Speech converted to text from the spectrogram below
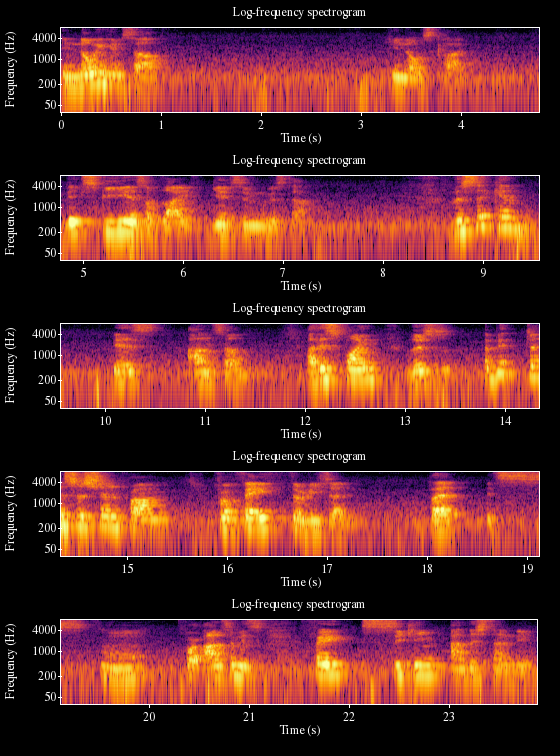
In knowing Himself, He knows God. The experience of life gives him wisdom. The second is Anselm. At this point, there's a bit transition from from faith to reason, but it's mm, for Anselm it's faith seeking understanding.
